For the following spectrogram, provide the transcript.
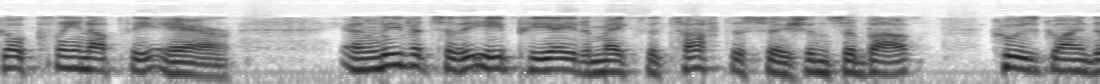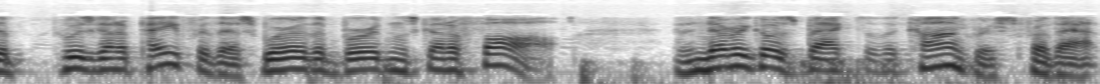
go clean up the air, and leave it to the EPA to make the tough decisions about who's going to who's going to pay for this, where the burden's going to fall. And it never goes back to the Congress for that.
